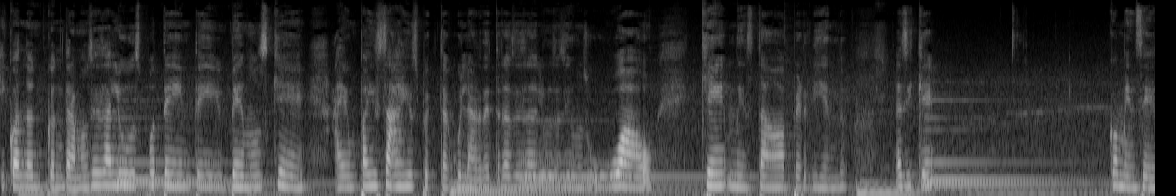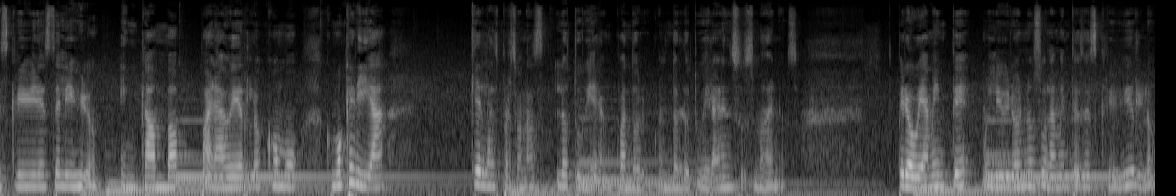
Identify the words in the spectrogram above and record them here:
Y cuando encontramos esa luz potente y vemos que hay un paisaje espectacular detrás de esa luz, decimos, wow, ¿qué me estaba perdiendo? Así que comencé a escribir este libro en Canva para verlo como, como quería que las personas lo tuvieran cuando, cuando lo tuvieran en sus manos. Pero obviamente un libro no solamente es escribirlo,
